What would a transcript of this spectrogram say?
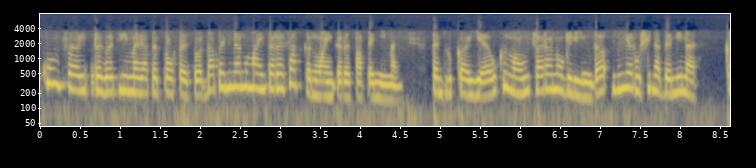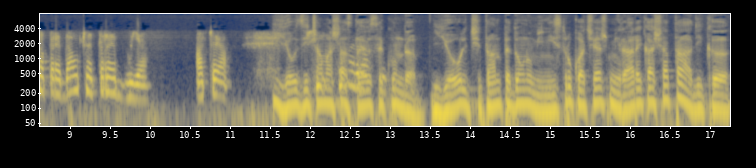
cum să-i pregăti imediat pe profesor? Dar pe mine nu m-a interesat că nu a interesat pe nimeni. Pentru că eu, când mă uit seara în oglindă, nu mi-e rușine de mine că predau ce trebuie. Aceea. Eu ziceam așa, stai o secundă. Eu îl citam pe domnul ministru cu aceeași mirare ca și a ta, adică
